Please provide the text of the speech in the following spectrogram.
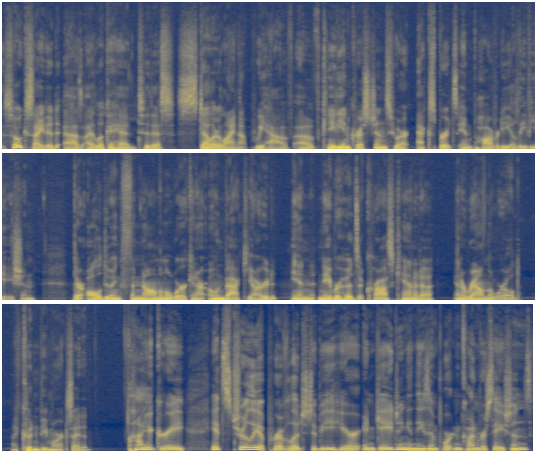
so excited as I look ahead to this stellar lineup we have of Canadian Christians who are experts in poverty alleviation. They're all doing phenomenal work in our own backyard, in neighborhoods across Canada and around the world. I couldn't be more excited. I agree. It's truly a privilege to be here engaging in these important conversations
